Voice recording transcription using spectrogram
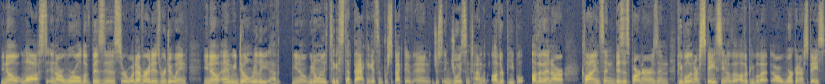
you know, lost in our world of business or whatever it is we're doing, you know, and we don't really have you know, we don't really take a step back and get some perspective and just enjoy some time with other people other than our clients and business partners and people in our space, you know, the other people that uh, work in our space.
